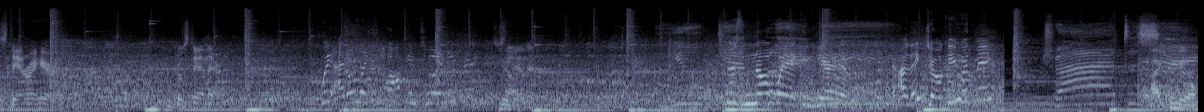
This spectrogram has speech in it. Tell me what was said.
Stand right here. Go stand there. Wait, I don't like talking to anything? Stand there. There's no way I can hear him. Are they joking with me? Hi, Camille.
